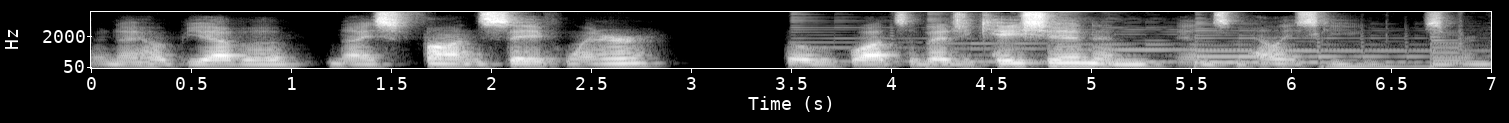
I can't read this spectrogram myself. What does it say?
and I hope you have a nice, fun, safe winter filled with lots of education and, and some heli skiing spring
